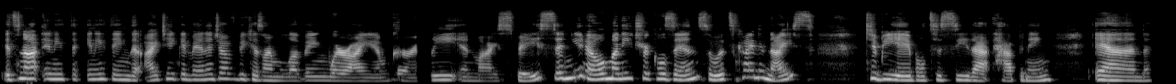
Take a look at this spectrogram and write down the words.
It's not anything anything that I take advantage of because I'm loving where I am currently in my space and you know money trickles in so it's kind of nice to be able to see that happening and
